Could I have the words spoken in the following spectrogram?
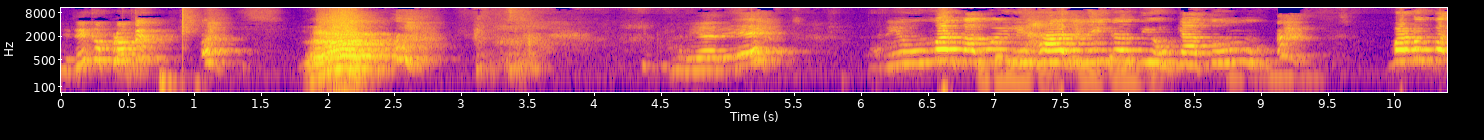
मेरे कपड़ों पे? अरे अरे अरे उम्र का कोई लिहाज नहीं करती हो क्या तुम बड़ों पर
